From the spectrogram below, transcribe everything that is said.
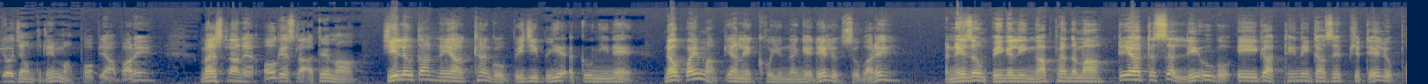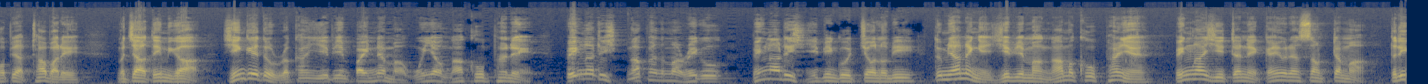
ပြောကြောင်းသတင်းမှာဖော်ပြပါတယ်။မက်စလာနဲ့ဩဂတ်စ်လအတွင်းမှာရေလုံသား200ခန့်ကို BGP ရဲ့အကူအညီနဲ့နောက်ပိုင်းမှာပြန်လည်ခေါ်ယူနိုင်ခဲ့တယ်လို့ဆိုပါတယ်။ အနည်းဆုံးဘင်္ဂလီငါဖန်သမား114ဦးကို AA ကထိန်းသိမ်းထားဆဲဖြစ်တယ်လို့ဖော်ပြထားပါတယ်။မကြသေးမီကရင်းကဲ့သို့ရခိုင်ရေပြင်ပိုင်နက်မှာဝင်ရောက်ငါခိုးဖမ်းတဲ့ဘင်္ဂလားဒေ့ရှ်ငါဖန်သမားတွေကိုဘင်္ဂလားဒေ့ရှ်ရေပြင်ကိုကျော်လွန်ပြီးသူများနိုင်ငံရေပြင်မှာငါမခိုးဖမ်းရန်ဘင်္ဂလားရေတပ်နဲ့ကမ်းရိုးတန်းဆောင်တပ်မှတတိ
